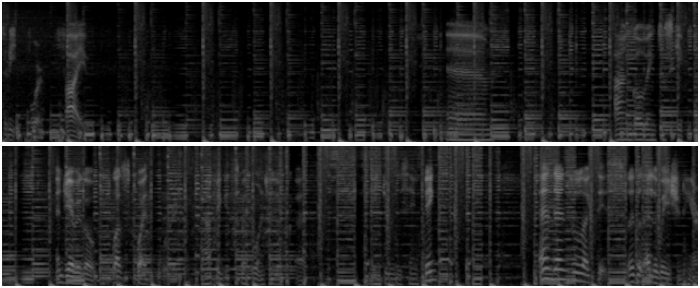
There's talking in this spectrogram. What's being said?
three, four, five. Um, I'm going to skip. And there we go. It was quite boring. I think it's quite boring to look at me doing the same thing. And then do like this, little elevation here.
